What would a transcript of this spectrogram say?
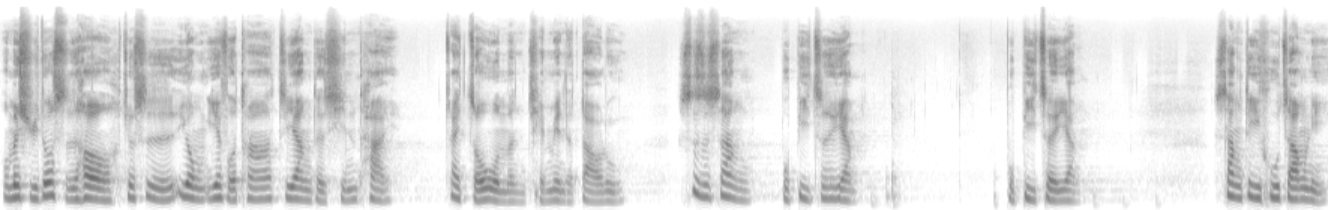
我们许多时候就是用耶佛他这样的心态，在走我们前面的道路。事实上，不必这样，不必这样。上帝呼召你，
